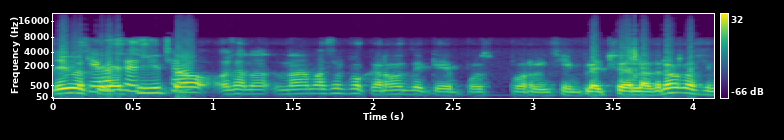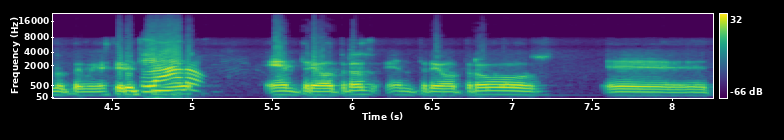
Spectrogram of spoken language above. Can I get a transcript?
Digo, ¿Qué vas estaría chido, o sea, no, nada más enfocarnos de que, pues, por el simple hecho de la droga, sino también estaría chido claro, entre otras, entre otros eh,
